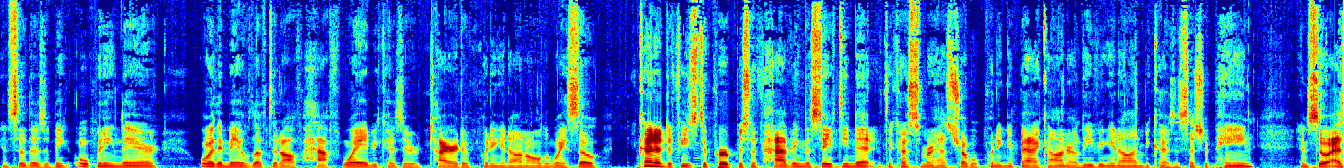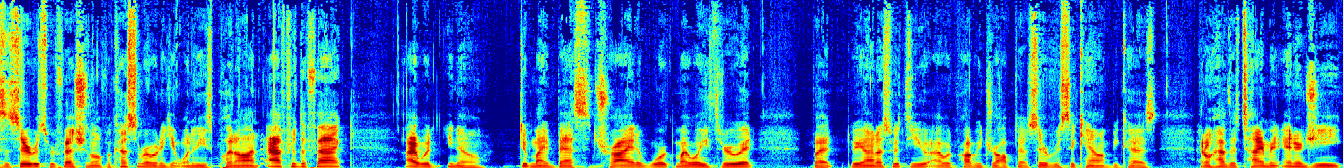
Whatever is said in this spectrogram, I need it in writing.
and so there's a big opening there or they may have left it off halfway because they're tired of putting it on all the way. So kind of defeats the purpose of having the safety net if the customer has trouble putting it back on or leaving it on because it's such a pain. And so, as a service professional, if a customer were to get one of these put on after the fact, I would, you know, do my best to try to work my way through it. But to be honest with you, I would probably drop that service account because I don't have the time and energy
